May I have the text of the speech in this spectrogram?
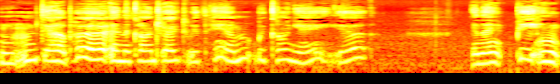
mm -hmm, to help her and the contract with him, with Kanye, yeah. And then Pete and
